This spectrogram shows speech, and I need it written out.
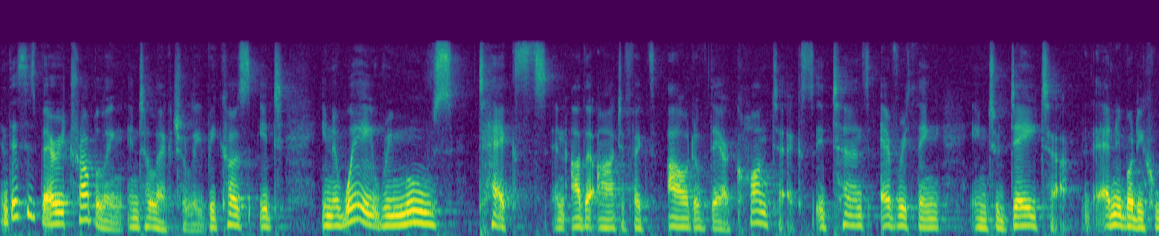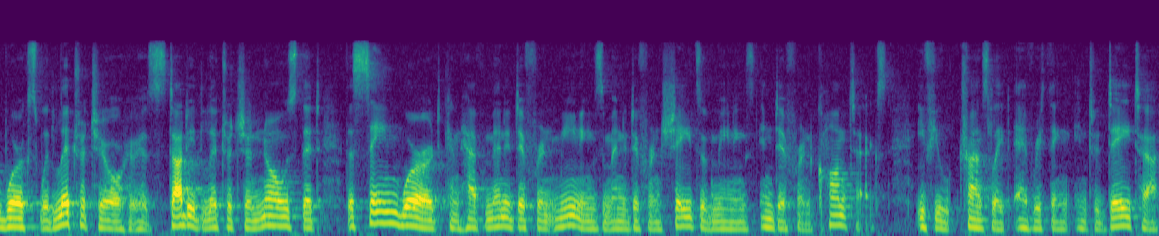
And this is very troubling intellectually because it, in a way, removes texts and other artifacts out of their context. It turns everything into data. Anybody who works with literature or who has studied literature knows that the same word can have many different meanings, many different shades of meanings in different contexts. If you translate everything into data,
